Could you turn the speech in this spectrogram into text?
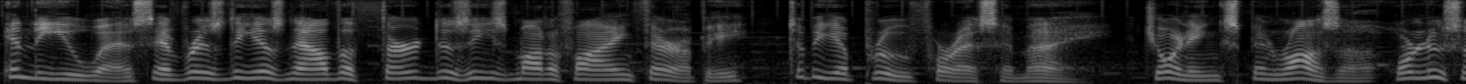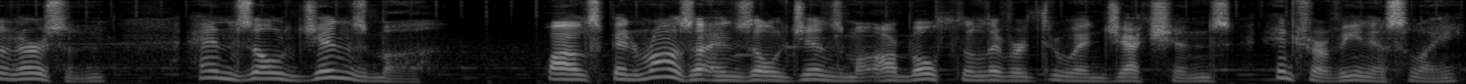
In the U.S., Evrysdi is now the third disease modifying therapy to be approved for SMA, joining Spinraza or nusinersen and Zolgensma. While Spinraza and Zolgensma are both delivered through injections intravenously,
